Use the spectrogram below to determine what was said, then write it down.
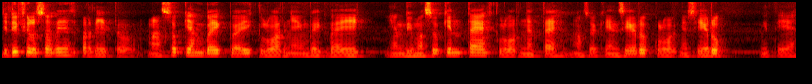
Jadi filosofinya seperti itu. Masuk yang baik-baik keluarnya yang baik-baik. Yang dimasukin teh keluarnya teh. Masukin sirup keluarnya sirup gitu ya.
